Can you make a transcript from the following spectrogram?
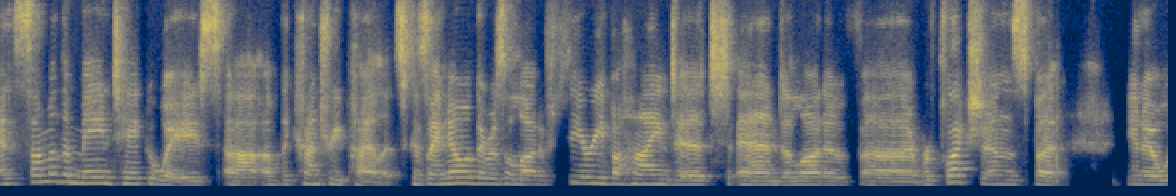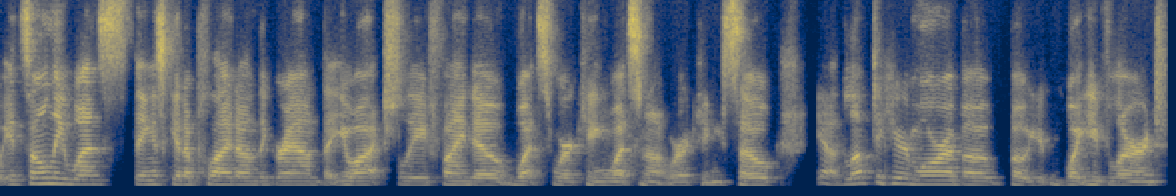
and some of the main takeaways uh, of the country pilots? Because I know there was a lot of theory behind it and a lot of uh, reflections, but you know, it's only once things get applied on the ground that you actually find out what's working, what's not working. So yeah, I'd love to hear more about, about what you've learned.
